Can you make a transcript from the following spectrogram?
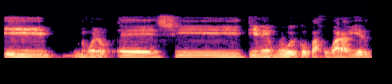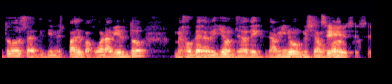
Y bueno, eh, si tiene hueco para jugar abierto, o sea, si tiene espacio para jugar abierto, mejor que Derrick Jones, ya de camino, aunque sea un Sí, jugador sí, sí.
